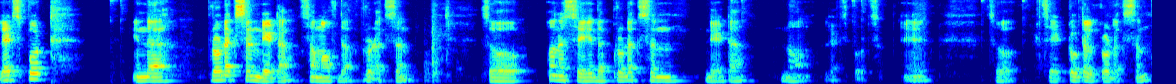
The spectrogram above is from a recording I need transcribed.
let's put in the production data some of the production. So I want to say the production data. No, let's put eh, so let's say total production.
